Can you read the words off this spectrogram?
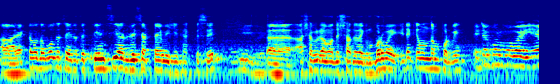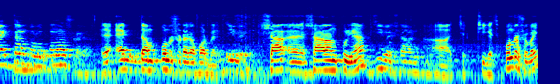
আর একটা কথা বলতেছে এটাতে ফেন্সি আর রেসারটাই বেশি থাকতেছে। আশা করি আমাদের সাথে থাকবেন। বড় ভাই এটা কেমন দাম পড়বে? এটা পড়ব ভাই একদম পড়ব পনেরোশো টাকা। এটা একদম পনেরোশো টাকা পড়বে। জি ভাই। শা- সাহারানপুরি হ্যাঁ? জি ভাই সাহারানপুর। আচ্ছা ঠিক আছে। পনেরোশো ভাই?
